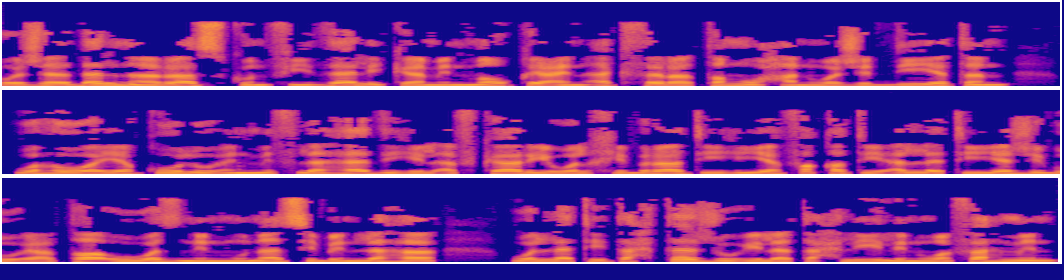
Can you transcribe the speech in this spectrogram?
وجادلنا راسكون في ذلك من موقع أكثر طموحًا وجدية، وهو يقول إن مثل هذه الأفكار والخبرات هي فقط التي يجب إعطاء وزن مناسب لها، والتي تحتاج إلى تحليل وفهم،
